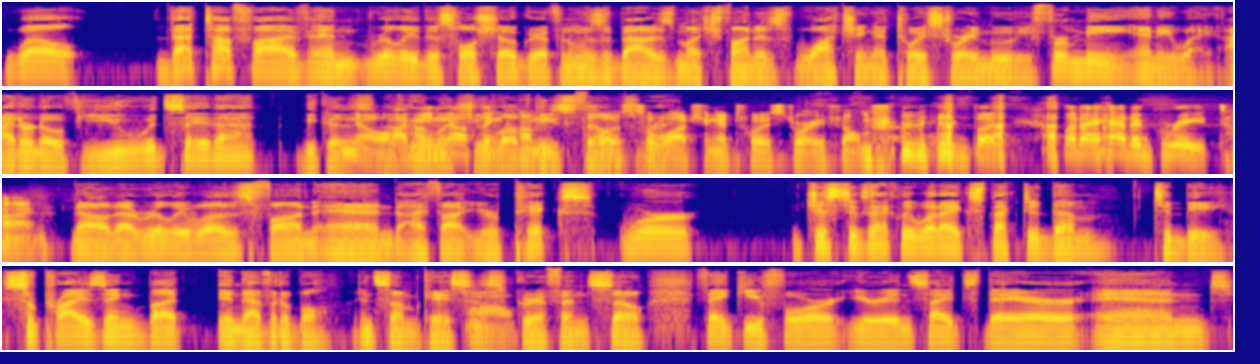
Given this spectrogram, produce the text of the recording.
Well, that top five and really this whole show, Griffin, was about as much fun as watching a Toy Story movie for me, anyway. I don't know if you would say that because no of i how mean much nothing comes these close to Right. watching a toy story film for me but but i had a great time No, that really was fun, and I thought your picks were just exactly what I expected them to be. Surprising, but inevitable in some cases, Wow. Griffin. So thank you for your insights there, and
